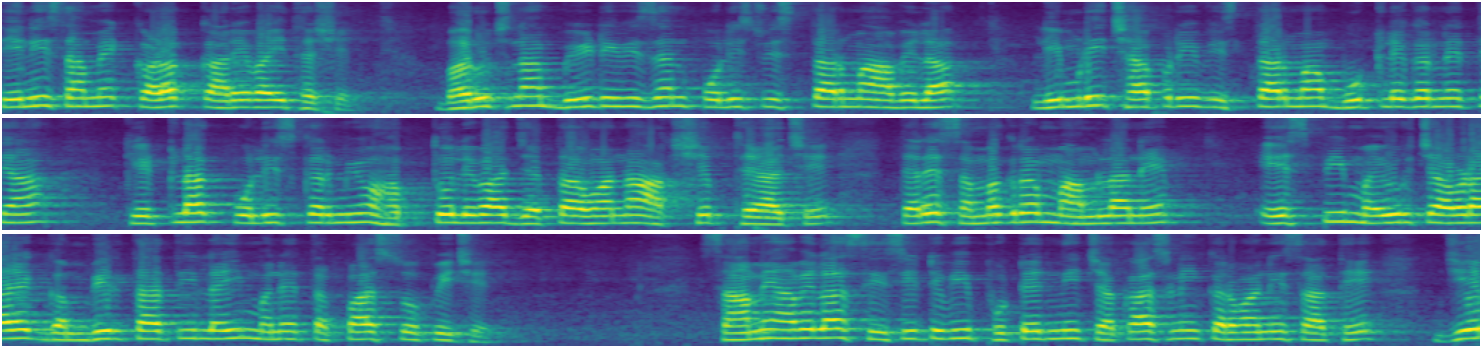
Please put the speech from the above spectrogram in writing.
તેની સામે કડક કાર્યવાહી થશે. ભરૂચના બી ડિવિઝન પોલીસ વિસ્તારમાં આવેલા લીમડી છાપરી વિસ્તારમાં બુટલેગરને ત્યાં કેટલાક પોલીસકર્મીઓ હપ્તો લેવા જતા હોવાના આક્ષેપ થયા છે. ત્યારે સમગ્ર મામલાને એસપી મયુર ચાવડાએ ગંભીરતાથી લઈ મને તપાસ સોંપી છે. સામે આવેલા સીસીટીવી ફૂટેજની ચકાસણી કરવાની સાથે જે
